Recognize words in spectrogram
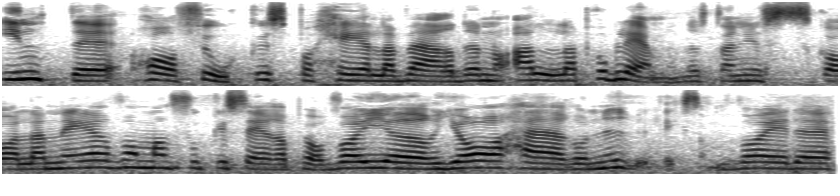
inte ha fokus på hela världen och alla problemen utan just skala ner vad man fokuserar på. Vad gör jag här och nu? Liksom? Vad är det,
